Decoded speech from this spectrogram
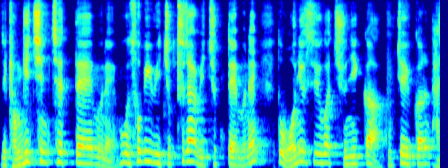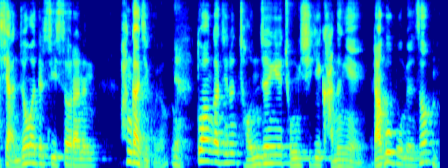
이제 경기 침체 때문에 혹은 소비 위축, 투자 위축 때문에 또 원유 수요가 주니까 국제 유가는 다시 안정화될 수 있어라는 한 가지고요. 네. 또한 가지는 전쟁의 종식이 가능해라고 보면서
